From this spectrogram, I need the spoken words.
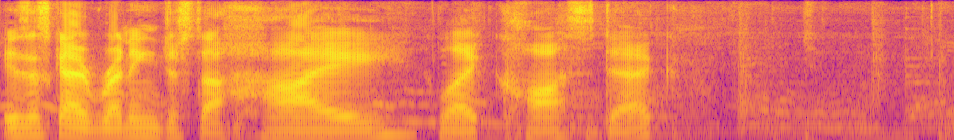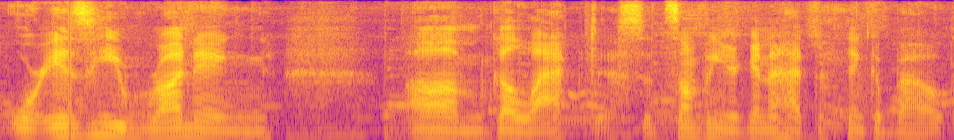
is this guy running just a high like cost deck, or is he running um, Galactus? It's something you're gonna have to think about.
